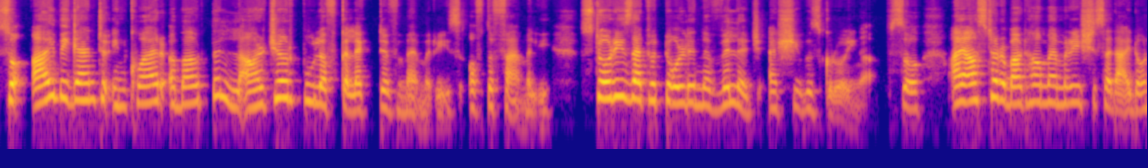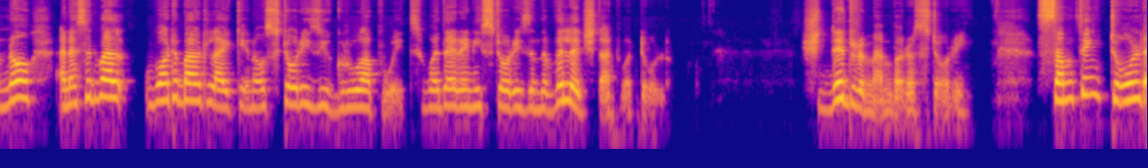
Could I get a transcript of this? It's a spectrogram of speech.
So I began to inquire about the larger pool of collective memories of the family, stories that were told in the village as she was growing up. So I asked her about her memories. She said, I don't know. And I said, Well, what about like, you know, stories you grew up with? Were there any stories in the village that were told? She did remember a story something told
